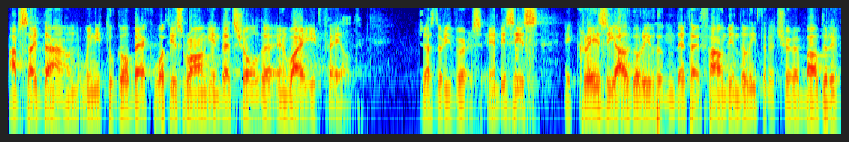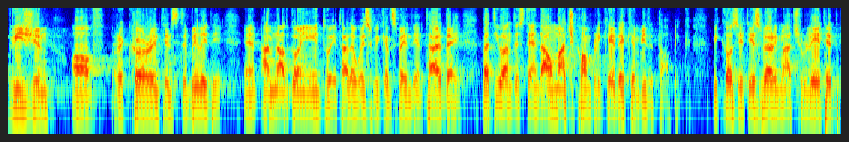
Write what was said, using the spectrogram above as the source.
upside down, we need to go back what is wrong in that shoulder and why it failed. Just the reverse. And this is a crazy algorithm that I found in the literature about the revision of recurrent instability. And I'm not going into it, otherwise we can spend the entire day. But you understand how much complicated can be the topic, because it is very much related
